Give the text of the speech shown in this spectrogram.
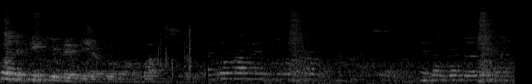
Πότε πήγε η παιδεία του βάφτισε. Αυτό πάμε στο μπροστά. Εδώ πρώτα δεν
